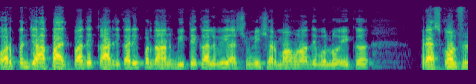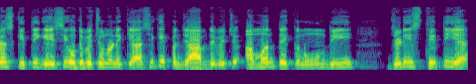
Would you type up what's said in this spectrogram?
ਔਰ ਪੰਜਾਬ ਭਾਜਪਾ ਦੇ ਕਾਰਜਕਾਰੀ ਪ੍ਰਧਾਨ ਬੀਤੇ ਕੱਲ ਵੀ ਅਸ਼ਵਨੀ ਸ਼ਰਮਾ ਉਹਨਾਂ ਦੇ ਵੱਲੋਂ ਇੱਕ ਪ੍ਰੈਸ ਕਾਨਫਰੰਸ ਕੀਤੀ ਗਈ ਸੀ। ਉਹਦੇ ਵਿੱਚ ਉਹਨਾਂ ਨੇ ਕਿਹਾ ਸੀ ਕਿ ਪੰਜਾਬ ਦੇ ਵਿੱਚ ਅਮਨ ਤੇ ਕਾਨੂੰਨ ਦੀ ਜਿਹੜੀ ਸਥਿਤੀ ਹੈ,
